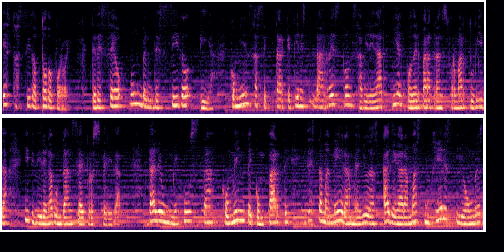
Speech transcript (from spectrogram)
Esto ha sido todo por hoy. Te deseo un bendecido día comienza a aceptar que tienes la responsabilidad y el poder para transformar tu vida y vivir en abundancia y prosperidad. Dale un me gusta, comenta y comparte y de esta manera me ayudas a llegar a más mujeres y hombres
